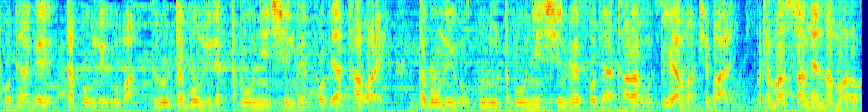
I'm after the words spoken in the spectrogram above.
ဖော်ပြခဲ့တဲ့ဓာတ်ပုံတွေကိုပါသူတို့ဓာတ်ပုံတွေနဲ့တပုံချင်းရှင်တွဲဖော်ပြထားပါတယ်။ဓာတ်ပုံတွေကိုအခုလိုတပုံချင်းရှင်တွဲဖော်ပြထားတာကိုတွေ့ရမှာဖြစ်ပါတယ်။ပထမစာမျက်နှာမှာတော့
